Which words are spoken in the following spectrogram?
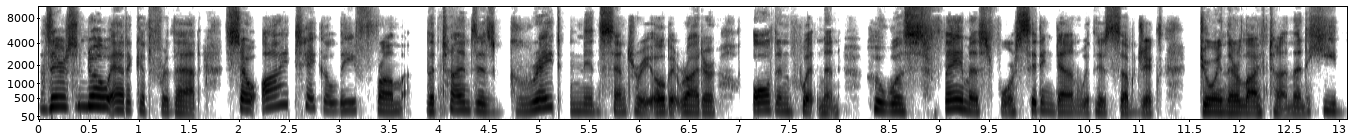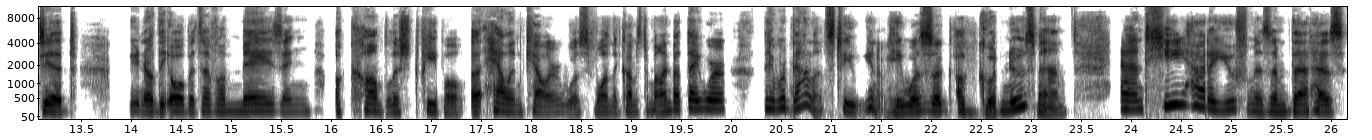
There's no etiquette for that. So I take a leaf from the Times' great mid century obit writer, Alden Whitman, who was famous for sitting down with his subjects during their lifetime. And he did, you know, the obits of amazing, accomplished people. Uh, Helen Keller was one that comes to mind, but they were they were balanced. He, you know, he was a, a good newsman, and he had a euphemism that has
